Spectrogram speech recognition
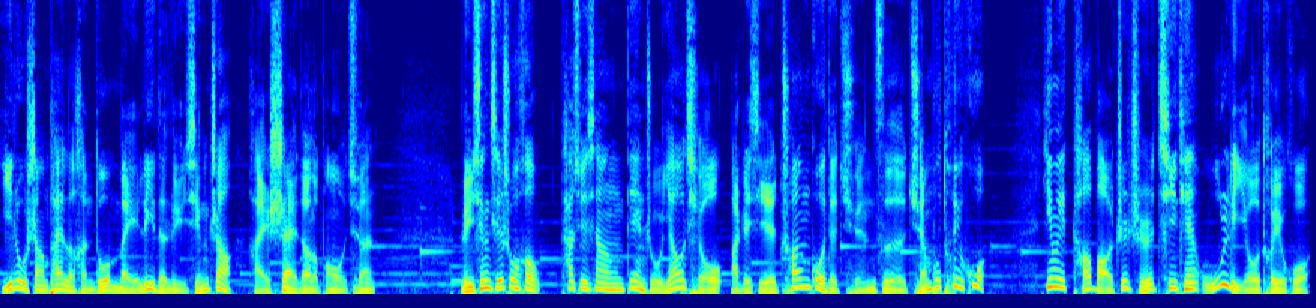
一路上拍了很多美丽的旅行照，还晒到了朋友圈。旅行结束后，她却向店主要求把这些穿过的裙子全部退货，因为淘宝支持七天无理由退货。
